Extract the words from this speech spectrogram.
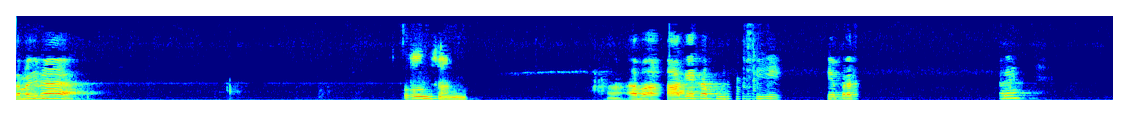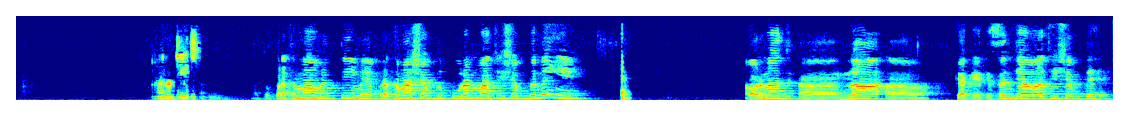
समझ में आया? ओम स्वामी। हाँ अब आगे का पूछिए हाँ जी तो प्रथमावृत्ति में प्रथमा शब्द पूर्णवाची शब्द नहीं है। और ना ना क्या कहते संज्ञावाची शब्द है।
